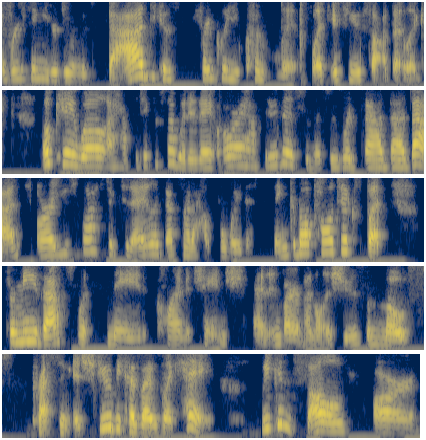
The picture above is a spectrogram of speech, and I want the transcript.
everything you're doing is bad because frankly you couldn't live. Like if you thought that like okay, well, I have to take the subway today, or I have to do this, and this is like bad, bad, bad, or I use plastic today. Like, that's not a helpful way to think about politics. But for me, that's what made climate change and environmental issues the most pressing issue because I was like, hey, we can solve our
